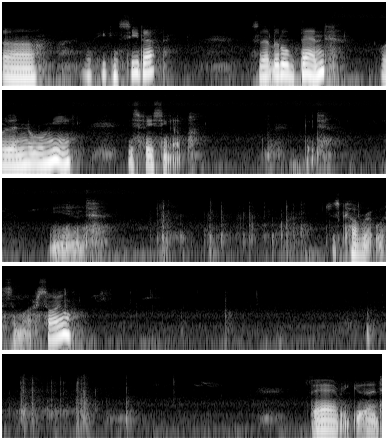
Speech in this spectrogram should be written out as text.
uh, if you can see that so that little bend or the little knee is facing up. Good. And just cover it with some more soil. Very good.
